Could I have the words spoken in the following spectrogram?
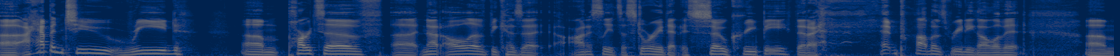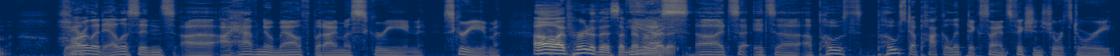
uh, I happened to read um, parts of, uh, not all of, because uh, honestly, it's a story that is so creepy that I had problems reading all of it. Um, Harlan Ellison's uh, "I Have No Mouth, but I'm a Screen." Scream. Oh, I've heard of this. I've never yes, read it. Uh, it's a, it's a, a post post apocalyptic science fiction short story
